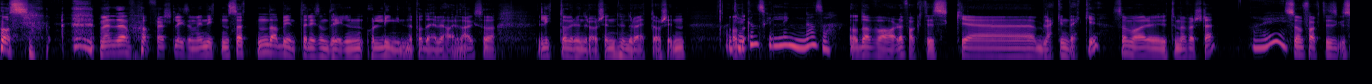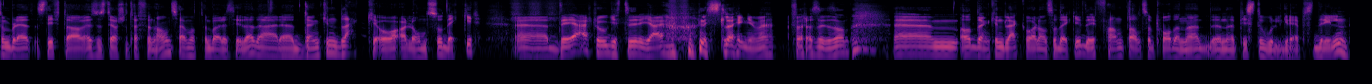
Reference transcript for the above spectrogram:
men det var først liksom i 1917 da begynte liksom drillen å ligne på det vi har i dag. Så litt over 100 år siden. 101 år siden. Og det er ganske lenge, altså. Og da var det faktisk Black Black Decker som var ute med første. Oi. Som, faktisk, som ble stifta av Jeg syns de har så tøffe navn, så jeg måtte bare si det. Det er eh, Duncan Black og Alonso Decker. Eh, det er to gutter jeg har lyst til å henge med, for å si det sånn. Og Duncan Black og Alonso Decker de fant altså på denne, denne pistolgrepsdrillen.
